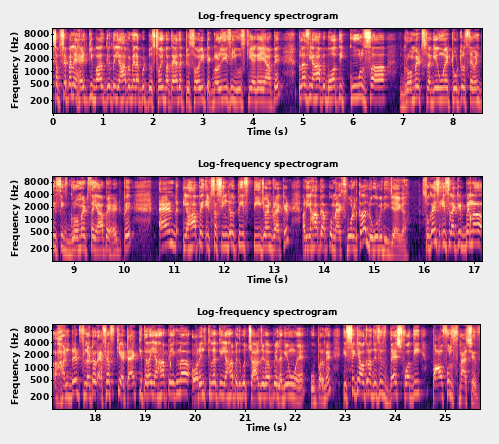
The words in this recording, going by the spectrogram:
सबसे पहले हेड की बात करें तो यहाँ पे मैंने आपको टुसोई बताया था। टुसोई टेक्नोलॉजी से यूज़ किया गया यहाँ पे। प्लस यहाँ पे बहुत ही कूल सा ग्रोमेट्स लगे हुए हैं। टोटल 76 ग्रोमेट्स है यहाँ पे हेड पे। एंड यहाँ पे it's a single piece T joint racket और यहाँ पे आपको मैक्स बोल्ट का लोगो भी दिख जाएगा। सो so गाइस इस रैकेट में ना 100 फ्लटर एफएफ की अटैक की तरह यहाँ पे एक ना ऑरेंज कलर के यहाँ पे देखो चार जगह पे लगे हुए हैं ऊपर में। इससे क्या होता है ना this is best for the powerful smashes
